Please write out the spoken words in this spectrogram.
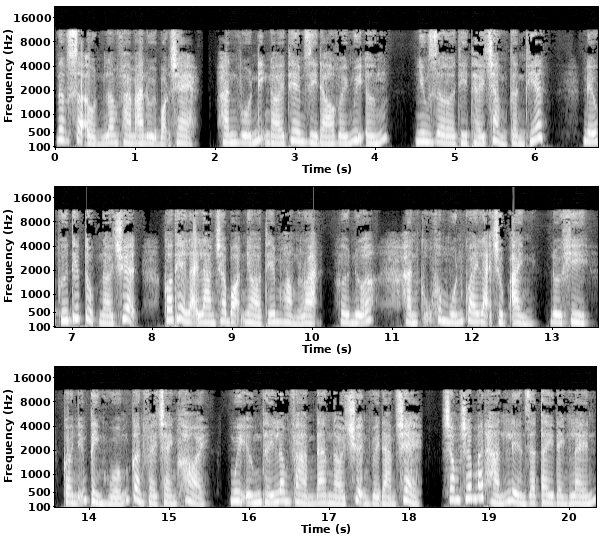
đừng sợ ổn Lâm Phàm an ủi bọn trẻ. Hắn vốn định nói thêm gì đó với Ngụy ứng, nhưng giờ thì thấy chẳng cần thiết. Nếu cứ tiếp tục nói chuyện, có thể lại làm cho bọn nhỏ thêm hoảng loạn. Hơn nữa, hắn cũng không muốn quay lại chụp ảnh, đôi khi có những tình huống cần phải tránh khỏi. Ngụy ứng thấy Lâm Phàm đang nói chuyện với đám trẻ, trong chớp mắt hắn liền ra tay đánh lén,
